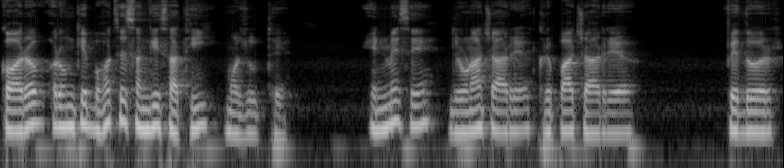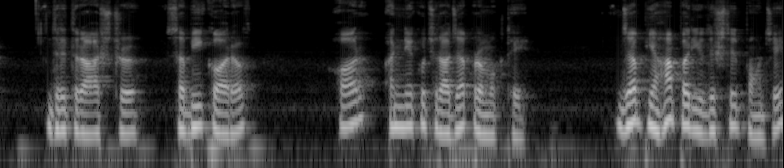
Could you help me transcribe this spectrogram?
कौरव और उनके बहुत से संगी साथी मौजूद थे। इनमें से द्रोणाचार्य, कृपाचार्य, विदुर, धृतराष्ट्र, सभी कौरव और अन्य कुछ राजा प्रमुख थे। जब यहाँ पर युधिष्ठिर पहुँचे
